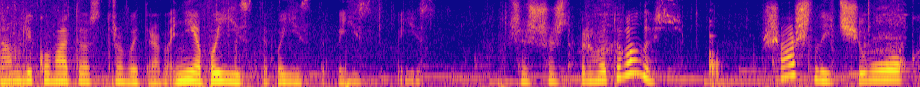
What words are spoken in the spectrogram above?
Нам лікувати острови треба. Ні, поїсти, поїсти, поїсти, поїсти. Ще щось приготувалось? Шашличок.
